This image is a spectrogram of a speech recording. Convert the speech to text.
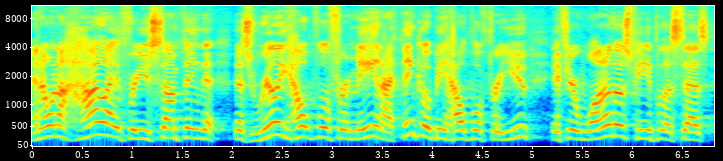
And I want to highlight for you something that, that's really helpful for me, and I think it'll be helpful for you if you're one of those people that says,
